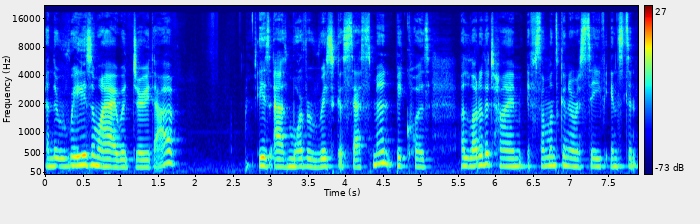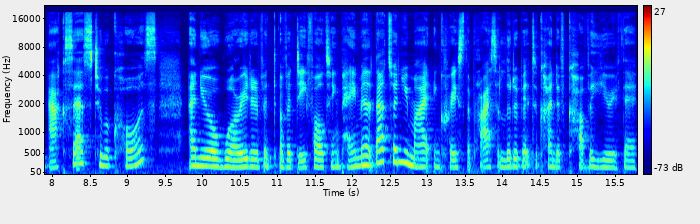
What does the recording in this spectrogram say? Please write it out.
and the reason why i would do that is as more of a risk assessment because a lot of the time if someone's going to receive instant access to a course and you're worried of a, of a defaulting payment that's when you might increase the price a little bit to kind of cover you if they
